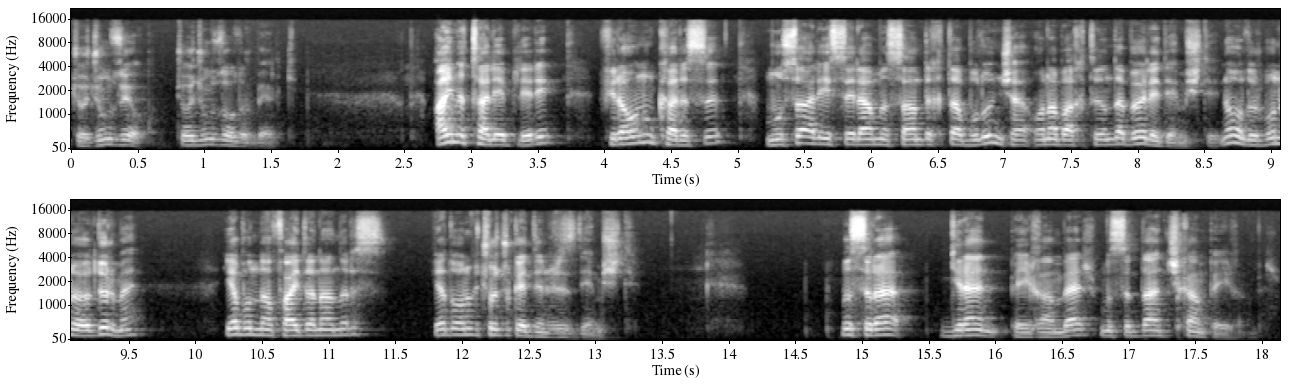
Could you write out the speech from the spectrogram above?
Çocuğumuz yok. Çocuğumuz olur belki. Aynı talepleri Firavun'un karısı Musa Aleyhisselam'ın sandıkta bulunca ona baktığında böyle demişti. Ne olur bunu öldürme. Ya bundan faydalanırız ya da onu bir çocuk ediniriz demişti. Mısır'a giren peygamber, Mısır'dan çıkan peygamber.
